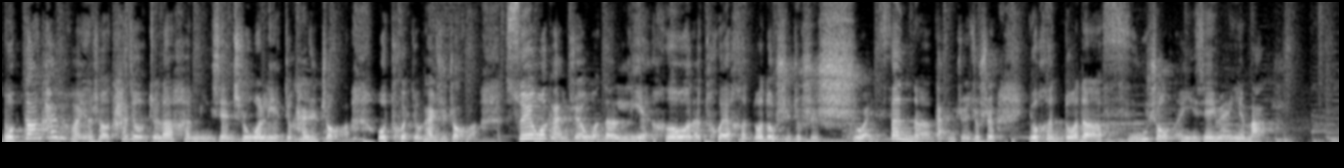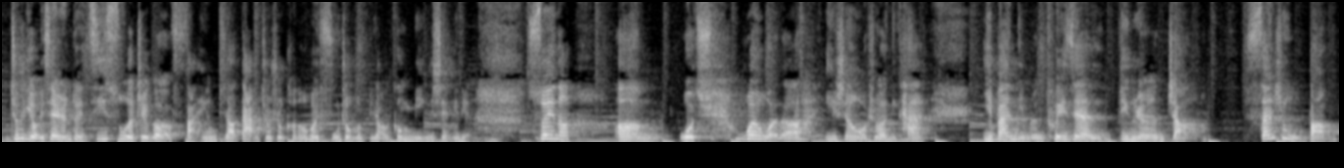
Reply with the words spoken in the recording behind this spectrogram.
我刚开始怀孕的时候，他就觉得很明显，就是我脸就开始肿了，我腿就开始肿了，所以我感觉我我的脸和我的腿很多都是就是水分的感觉，就是有很多的浮肿的一些原因吧。就是有一些人对激素的这个反应比较大，就是可能会浮肿的比较更明显一点。所以呢，嗯，我去 问我的医生，我说，你看，一般你们推荐病人长。三十五磅，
